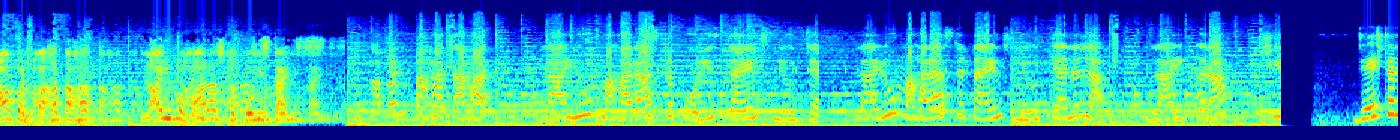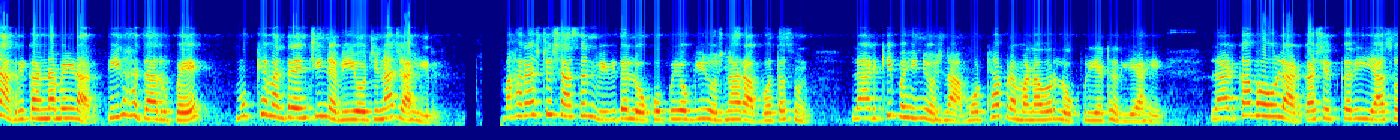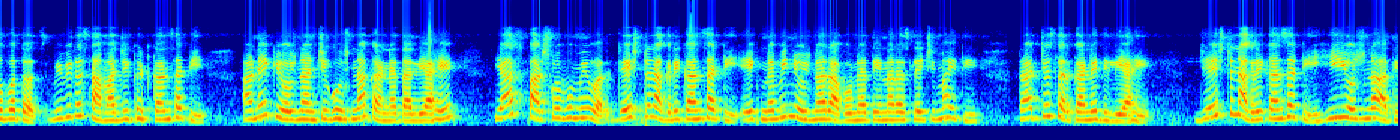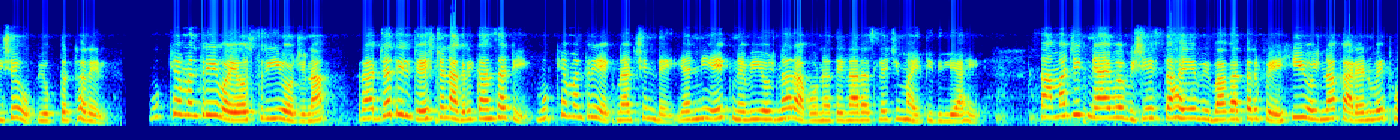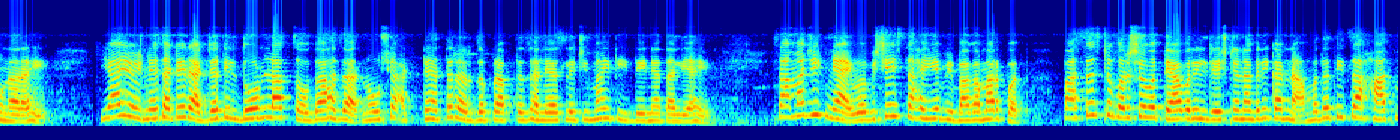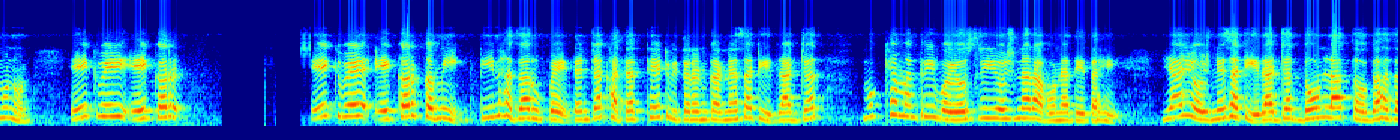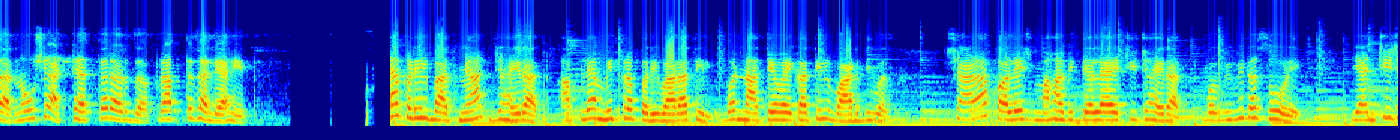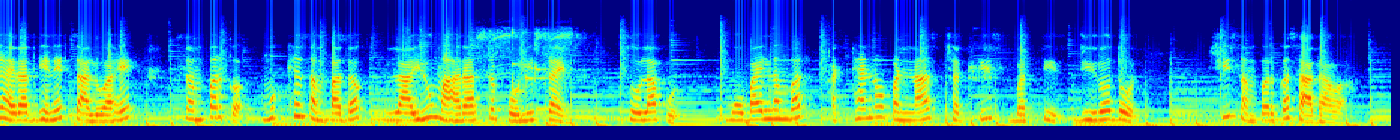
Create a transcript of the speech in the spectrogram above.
आपण पाहत आहात लाईव्ह महाराष्ट्र पोलीस टाइम्स आपण पाहत आहात live Maharashtra police times news channel live Maharashtra times news चॅनलला लाईक करा. ज्येष्ठ नागरिकांना मिळणार तीन हजार रुपये मुख्यमंत्र्यांची नवी योजना जाहीर. महाराष्ट्र शासन विविध लोकोपयोगी योजना राबवत असून लाडकी बहीण योजना मोठ्या प्रमाणावर लोकप्रिय ठरली आहे. लाडका भाऊ लाडका शेतकरी यासोबतच विविध सामाजिक घटकांसाठी अनेक योजनांची घोषणा करण्यात आली आहे. याच पार्श्वभूमीवर ज्येष्ठ नागरिकांसाठी एक नवीन योजना राबवण्यात येणार असल्याची माहिती राज्य सरकारने दिली आहे. ज्येष्ठ नागरिकांसाठी ही योजना अतिशय उपयुक्त ठरेल. मुख्यमंत्री वयोश्री योजना. राज्यातील ज्येष्ठ नागरिकांसाठी मुख्यमंत्री एकनाथ शिंदे यांनी एक नवी योजना राबवण्यात येणार असल्याची माहिती दिली आहे. सामाजिक न्याय व विशेष सहाय्य विभागातर्फे ही योजना कार्यान्वित होणार आहे. या योजनेसाठी राज्यातील दोन लाख चौदा हजार नऊशे अठ्ठ्याहत्तर अर्ज प्राप्त झाले असल्याची माहिती देण्यात आली आहे. सामाजिक न्याय व विशेष सहाय्य विभागामार्फत पासष्ट वर्ष व त्यावरील ज्येष्ठ नागरिकांना मदतीचा हात म्हणून एक वेळी एकर एक वेळ एकर कमी तीन हजार रुपये त्यांच्या खात्यात थेट वितरण करण्यासाठी राज्यात मुख्यमंत्री वयोश्री योजना राबवण्यात येत आहे. या योजनेसाठी राज्यात दोन लाख चौदा हजार नऊशे अठ्ठ्याहत्तर अर्ज प्राप्त झाले आहेत. आपल्याकडील बातम्या जाहिरात आपल्या मित्र परिवारातील व नातेवाईकातील वाढदिवस शाळा कॉलेज महाविद्यालयाची जाहिरात व विविध सोहळे यांची जाहिरात घेणे चालू आहे. संपर्क मुख्य संपादक live Maharashtra police time Solapur. Mobile number अठ्ठ्याण्णव पन्नास छत्तीस बत्तीस झिरो दोन. शी संपर्क साधावा.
